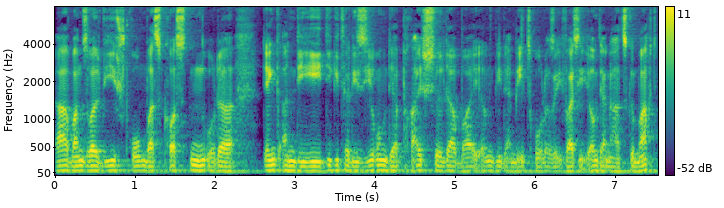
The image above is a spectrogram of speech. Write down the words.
Ja, wann soll wie Strom was kosten? Oder denk an die Digitalisierung der Preisschilder bei irgendwie der Metro oder so. Ich weiß nicht, irgendeiner hat's gemacht.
